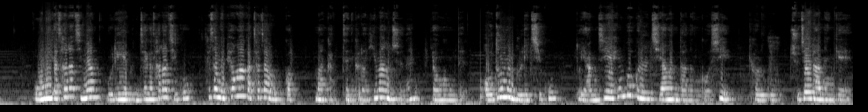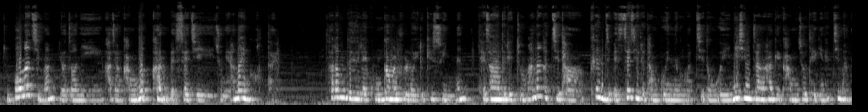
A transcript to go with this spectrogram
온이가 사라지면 우리의 문제가 사라지고 세상에 평화가 찾아올 것만 같은 그런 희망을 주는 영웅들. 어둠을 물리치고 또 양지의 행복을 지향한다는 것이 결국 주제라는 게 좀 뻔하지만 여전히 가장 강력한 메시지 중에 하나인 것 같아요. 사람들의 공감을 불러일으킬 수 있는 대사들이 좀 하나같이 다 큰 메시지를 담고 있는 것 같이 너무 의미심장하게 강조되긴 했지만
